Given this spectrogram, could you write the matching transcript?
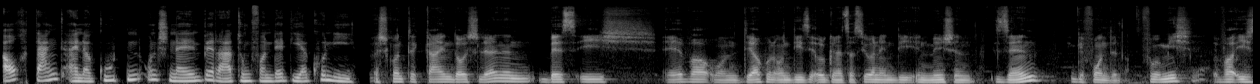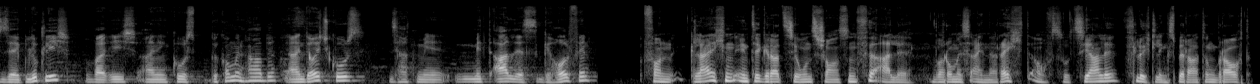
Auch dank einer guten und schnellen Beratung von der Diakonie. Ich konnte kein Deutsch lernen, bis ich Eva und Diakon und diese Organisationen, die in München sind, gefunden. Für mich war ich sehr glücklich, weil ich einen Kurs bekommen habe, einen Deutschkurs. Sie hat mir mit alles geholfen. Von gleichen Integrationschancen für alle, warum es ein Recht auf soziale Flüchtlingsberatung braucht,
